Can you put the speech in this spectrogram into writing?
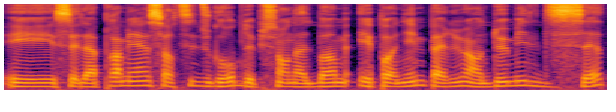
Et c'est la première sortie du groupe depuis son album éponyme paru en 2017.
